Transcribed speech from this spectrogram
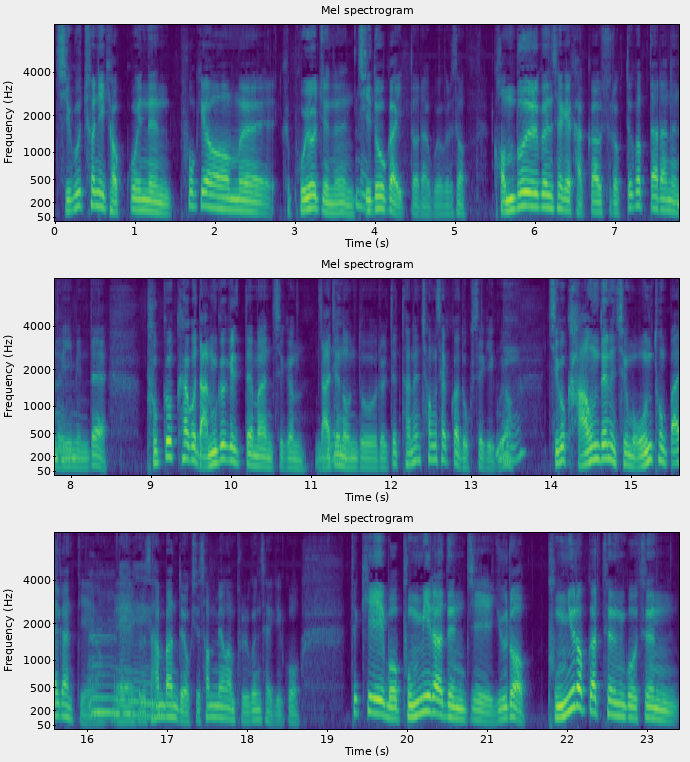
지구촌이 겪고 있는 폭염을 그 보여주는 네. 지도가 있더라고요. 그래서 검붉은 색에 가까울수록 뜨겁다라는 음. 의미인데 북극하고 남극일 때만 지금 낮은 네. 온도를 뜻하는 청색과 녹색이고요. 네. 지구 가운데는 지금 온통 빨간띠예요. 음, 예. 그래서 한반도 역시 선명한 붉은색이고 특히 뭐 북미라든지 유럽 북유럽 같은 곳은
